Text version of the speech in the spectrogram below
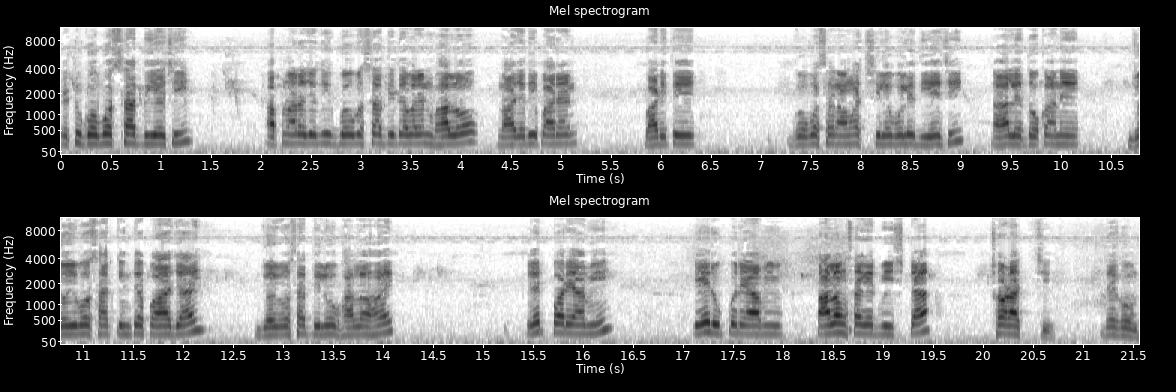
একটু গোবর সার দিয়েছি। আপনারা যদি গোবর সার দিতে পারেন, ভালো। না যদি পারেন, বাড়িতে গোবর সার আমার ছিল বলে দিয়েছি। নাহলে দোকানে জৈব সার কিনতে পাওয়া যায়। জৈব সার দিলেও ভালো হয়। এরপরে আমি, এর উপরে আমি পালং শাকের বীজটা ছড়াচ্ছি। দেখুন।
